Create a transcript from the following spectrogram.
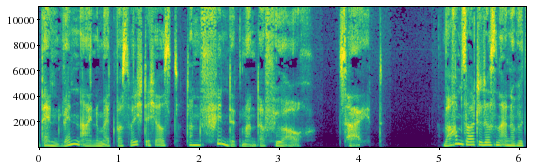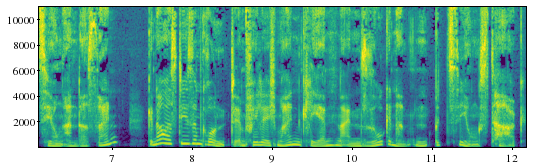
Denn wenn einem etwas wichtig ist, dann findet man dafür auch Zeit. Warum sollte das in einer Beziehung anders sein? Genau aus diesem Grund empfehle ich meinen Klienten einen sogenannten Beziehungstag.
